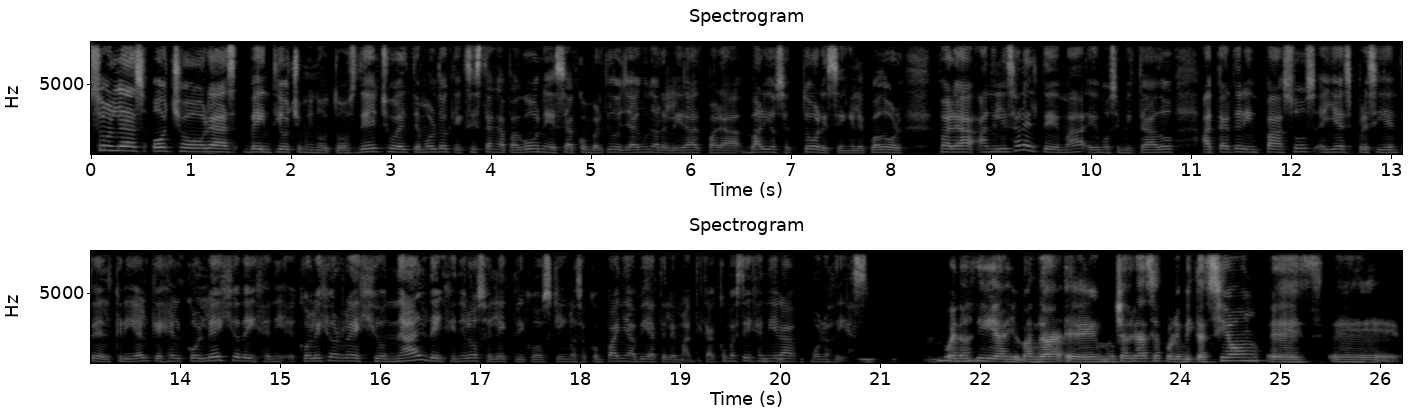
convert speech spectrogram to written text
Son las 8 horas 28 minutos. De hecho, el temor de que existan apagones se ha convertido ya en una realidad para varios sectores en el Ecuador. Para analizar el tema, hemos invitado a Catherine Pasos. Ella es presidente del CRIEL, que es el Colegio, Regional de Ingenieros Eléctricos, quien nos acompaña vía telemática. ¿Cómo está, ingeniera? Buenos días. Buenos días, Yolanda. Eh, muchas gracias por la invitación. Es, eh,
